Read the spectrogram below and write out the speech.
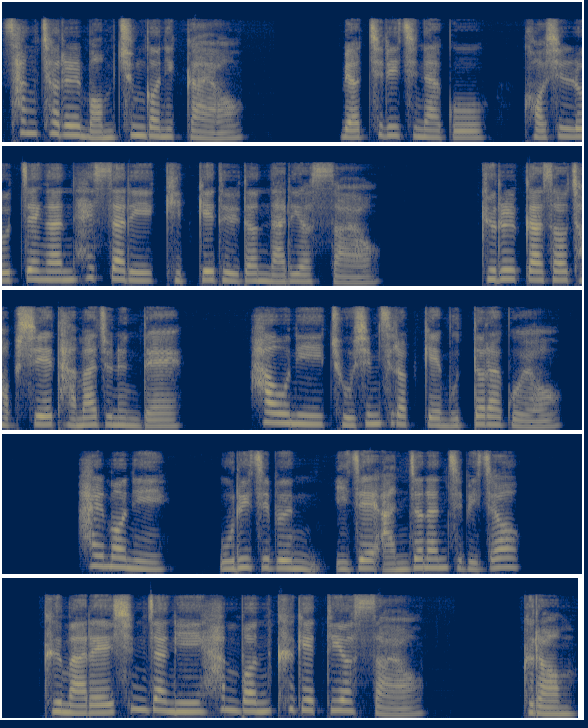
상처를 멈춘 거니까요. 며칠이 지나고 거실로 쨍한 햇살이 깊게 들던 날이었어요. 귤을 까서 접시에 담아주는데 하온이 조심스럽게 묻더라고요. 할머니, 우리 집은 이제 안전한 집이죠? 그 말에 심장이 한 번 크게 뛰었어요. 그럼,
